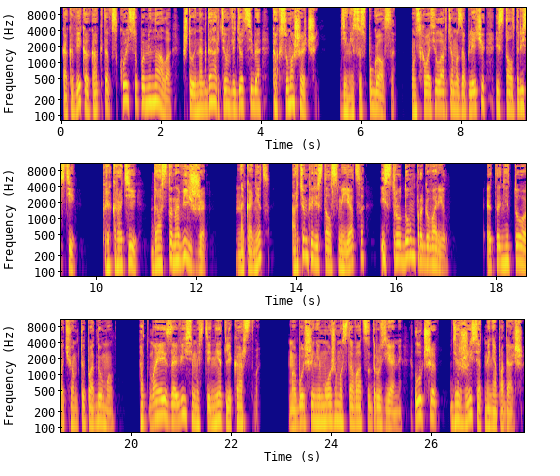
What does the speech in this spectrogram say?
как Вика как-то вскользь упоминала, что иногда Артем ведет себя как сумасшедший. Денис испугался. Он схватил Артема за плечи и стал трясти. «Прекрати! Да остановись же!» Наконец, Артем перестал смеяться и с трудом проговорил. «Это не то, о чем ты подумал. От моей зависимости нет лекарства. Мы больше не можем оставаться друзьями. Лучше держись от меня подальше.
